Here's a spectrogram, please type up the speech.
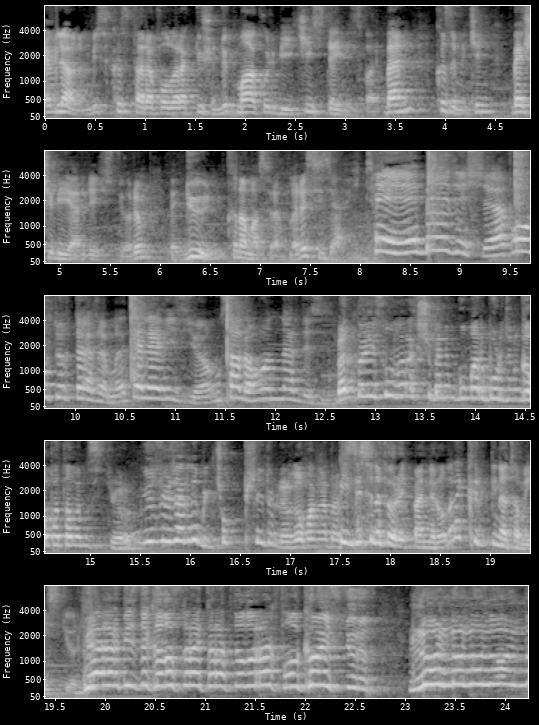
Evladım biz kız tarafı olarak düşündük makul bir iki isteğimiz var. Ben kızım için beşi bir yerde istiyorum ve düğün kına masrafları size ait. He, beyaz eşya, koltuk takımı, televizyon, salon onlar da sizin. Ben dayısı olarak şu benim kumar borcunu kapatalım istiyorum. 150 bin çok bir şey dönüyor kafa kadar. Biz de sınıf öğretmenleri olarak 40 bin atama istiyoruz. Birader biz de Galatasaray taraftarı olarak Falcao istiyoruz.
